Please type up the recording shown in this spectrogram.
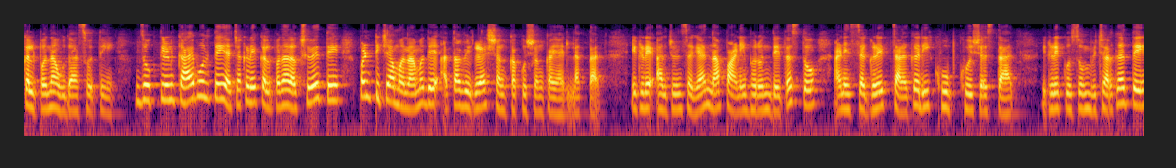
कल्पना उदास होते. जोगतीण काय बोलते याच्याकडे कल्पना लक्ष देते पण तिच्या मनामध्ये आता वेगळ्या शंका कुशंका यायला लागतात. इकडे अर्जुन सगळ्यांना पाणी भरून देत असतो आणि सगळेच चाळकरी खूप खुश असतात. इकडे कुसुम विचार करते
